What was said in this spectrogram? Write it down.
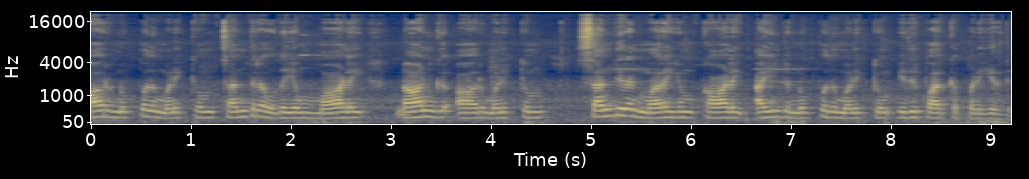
ஆறு முப்பது மணிக்கும் சந்திர உதயம் மாலை நான்கு ஆறு மணிக்கும் சந்திரன் மறையும் காலை ஐந்து முப்பது மணிக்கும் எதிர்பார்க்கப்படுகிறது.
